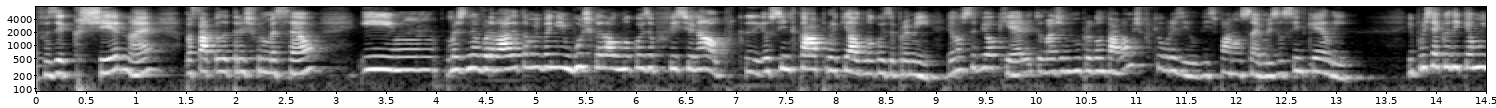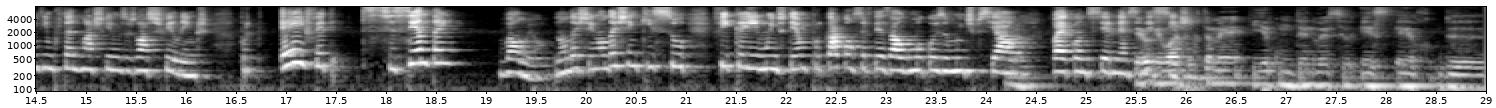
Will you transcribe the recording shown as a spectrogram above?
fazer crescer, não é? Passar pela transformação. E, hum, mas na verdade eu também venho em busca de alguma coisa profissional, porque eu sinto que há por aqui alguma coisa para mim. Eu não sabia o que era e toda a gente me perguntava, ah, mas porquê o Brasil? Eu disse, pá, não sei, mas eu sinto que é ali. E por isso é que eu digo que é muito importante nós seguirmos os nossos feelings, porque é efetivo, se sentem, vão meu. Não deixem, não deixem que isso fique aí muito tempo, porque há com certeza alguma coisa muito especial Não. que vai acontecer nessa Eu, eu acho que também ia cometendo esse, esse erro de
